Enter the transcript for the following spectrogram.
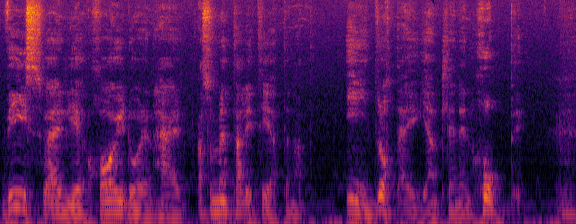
vi i Sverige har ju då den här alltså mentaliteten att idrott är ju egentligen en hobby. Mm.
